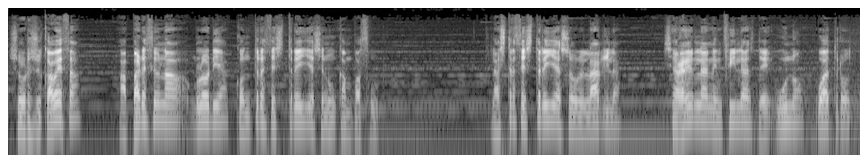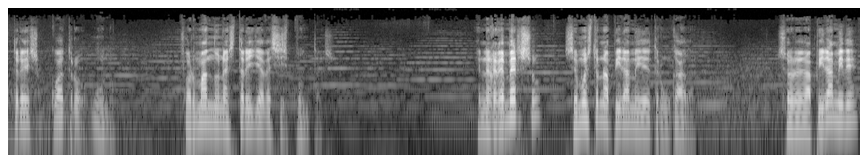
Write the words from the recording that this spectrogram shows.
Sobre su cabeza aparece una gloria con 13 estrellas en un campo azul. Las 13 estrellas sobre el águila se arreglan en filas de 1, 4, 3, 4, 1, formando una estrella de 6 puntas. En el reverso se muestra una pirámide truncada. Sobre la pirámide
